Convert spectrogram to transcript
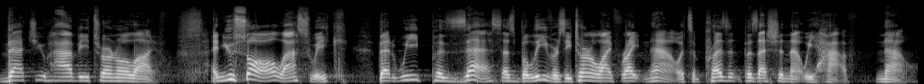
that you have eternal life. And you saw last week that we possess as believers eternal life right now. It's a present possession that we have now.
